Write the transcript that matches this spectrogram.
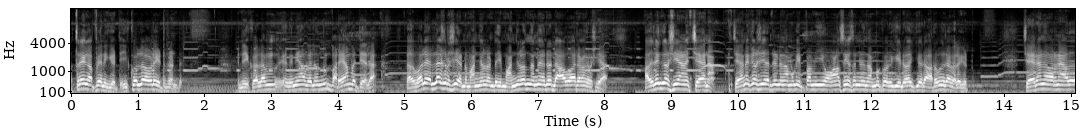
അത്രയും കപ്പ എനിക്ക് കിട്ടി. ഈ കൊല്ലം അവിടെ ഇട്ടിട്ടുണ്ട്. പിന്നെ ഈ കൊല്ലം എങ്ങനെയാ വിലൊന്നും പറയാൻ പറ്റിയല്ല. അതുപോലെ എല്ലാ കൃഷിയുണ്ട്. മഞ്ഞളുണ്ട്. ഈ മഞ്ഞളും തന്നെ ഒരു ലാഭകരമായ കൃഷിയാണ് അതിലും കൃഷിയാണ് ചേന. ചേന കൃഷി ചെയ്തിട്ടുണ്ടെങ്കിൽ നമുക്ക് ഇപ്പം ഈ ഓണ സീസണിൽ നമുക്ക് ഒരു കിലോയ്ക്ക് ഒരു അറുപത് രൂപ വില കിട്ടും. ചേന എന്ന് പറഞ്ഞാൽ അത്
